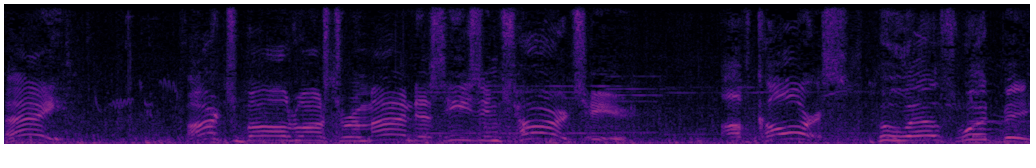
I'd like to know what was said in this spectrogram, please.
Hey! Archibald wants to remind us he's in charge here. Of course. Who else would be?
